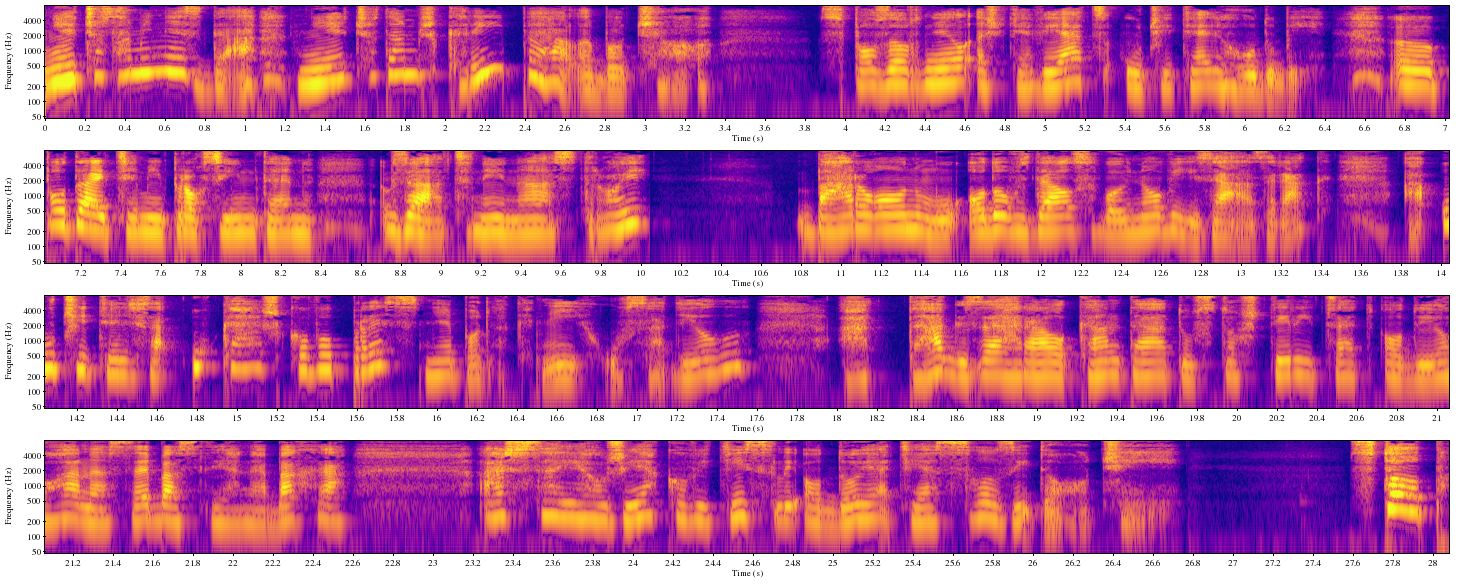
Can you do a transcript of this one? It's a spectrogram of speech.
niečo sa mi nezdá, niečo tam škrípe, alebo čo? Spozornil ešte viac učiteľ hudby. E, podajte mi prosím ten vzácný nástroj. Barón mu odovzdal svoj nový zázrak a učiteľ sa ukážkovo presne podľa kníh usadil a tak zahral kantátu 140 od Johana Sebastiana Bacha, až sa jeho žiakovi tisli od dojatia slzy do očí. Stop!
